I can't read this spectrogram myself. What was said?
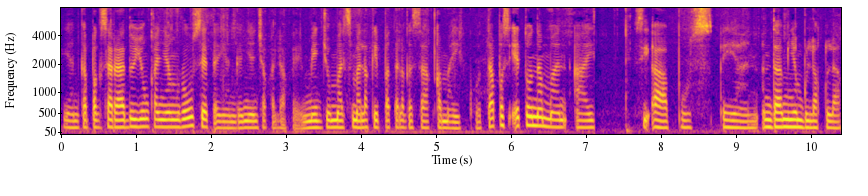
Ayan, kapag sarado yung kanyang rosette, ayan, ganyan siya kalaki. Medyo mas malaki pa talaga sa kamay ko. Tapos ito naman ay si Apus. Ayan, ang dami niyang bulaklak.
